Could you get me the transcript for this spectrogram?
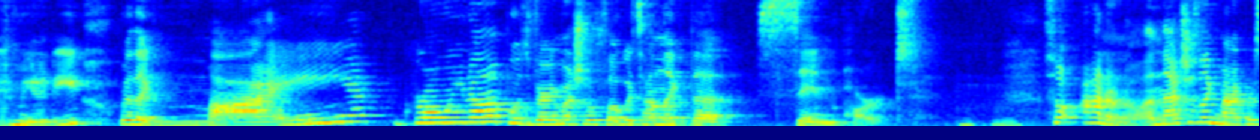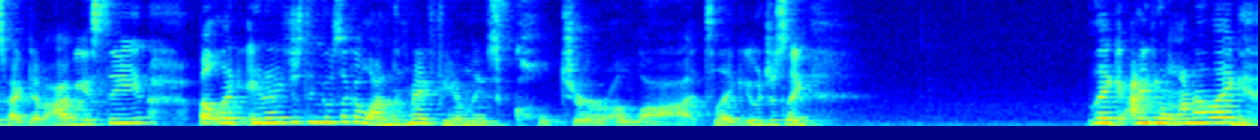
yeah. community. Where like my growing up was very much so focused on like the sin part. Mm-hmm. So I don't know, and that's just like my perspective, obviously. But like, and I just think it was like a lot of like my family's culture, a lot. Like it was just like, like I don't want to like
